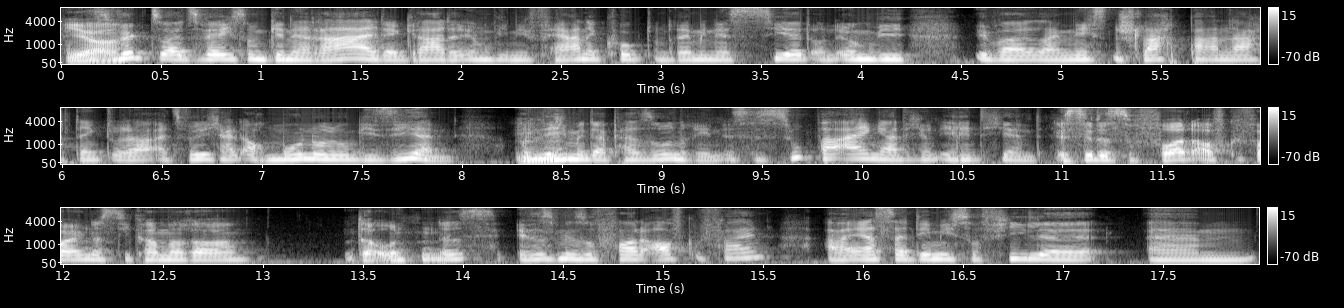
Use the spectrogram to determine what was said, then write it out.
Ja. Es wirkt so, als wäre ich so ein General, der gerade irgendwie in die Ferne guckt und reminisziert und irgendwie über seinen nächsten Schlachtplan nachdenkt oder als würde ich halt auch monologisieren und nicht mit der Person reden. Es ist super eigenartig und irritierend. Ist dir das sofort aufgefallen, dass die Kamera da unten ist? Es ist mir sofort aufgefallen, aber erst seitdem ich so viele, ähm,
